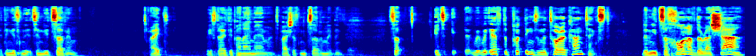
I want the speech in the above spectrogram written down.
I think it's it's in Nitzavim, right? V'istarti panai me'em. It's Parshat Nitzavim, I think. So it's it, we we have to put things in the Torah context. The nitzachon of the Rasha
